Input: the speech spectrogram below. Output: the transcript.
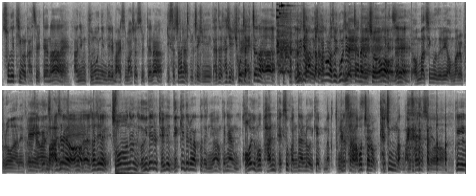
소개팅을 갔을 때나 네. 아니면 부모님들이 말씀하셨을 때나 있었잖아요, 솔직히. 다들 사실 효자 네. 했잖아. 의대 합격하고. 나서 효자했잖아, 네, 그렇죠? 네, 그쵸. 네. 엄마 친구들이 엄마를 부러워하는 그런 네, 상황이 그- 맞아요. 네. 네, 사실 저는 의대를 되게 늦게 들어갔거든요. 그냥 거의 뭐 반 백수 건달로 이렇게 막 동네 바보처럼 대충 막 많이 살았었어요. 그게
